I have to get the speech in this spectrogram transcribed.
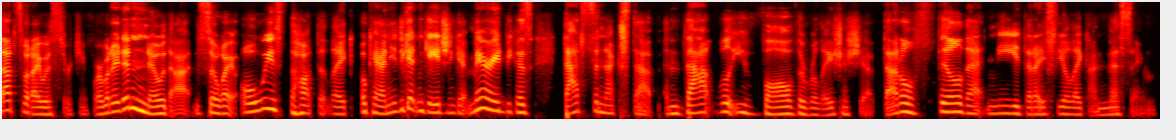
That's what I was searching for, but I didn't know that. So I always thought that, like, okay, I need to get engaged and get married because that's the next step and that will evolve the relationship. That'll fill that need that I feel like I'm missing.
